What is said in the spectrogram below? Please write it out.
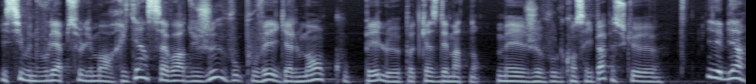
Et si vous ne voulez absolument rien savoir du jeu, vous pouvez également couper le podcast dès maintenant. Mais je vous le conseille pas parce que il est bien.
